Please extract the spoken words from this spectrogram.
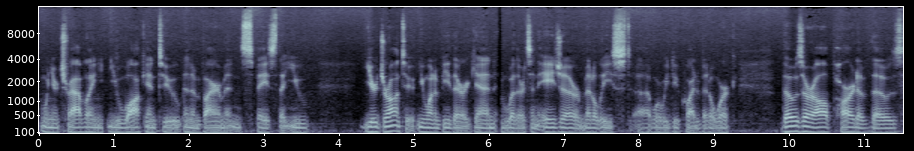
When you're traveling, you walk into an environment and space that you you're drawn to. You want to be there again, whether it's in Asia or Middle East, uh, where we do quite a bit of work those are all part of those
